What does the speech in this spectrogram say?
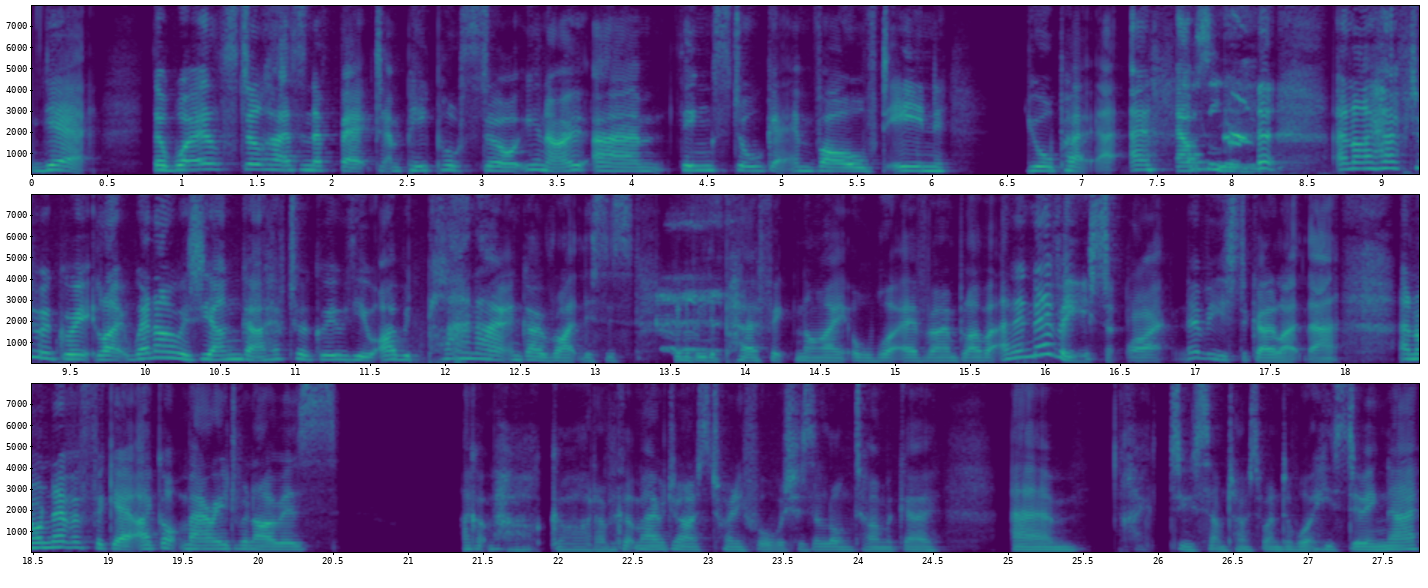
yeah the world still has an effect and people still you know um things still get involved in your pet and absolutely and i have to agree like when i was younger i have to agree with you i would plan out and go right this is going to be the perfect night or whatever and blah blah and it never used to right never used to go like that and i'll never forget i got married when i was i got oh god i got married when i was 24 which is a long time ago um i do sometimes wonder what he's doing now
